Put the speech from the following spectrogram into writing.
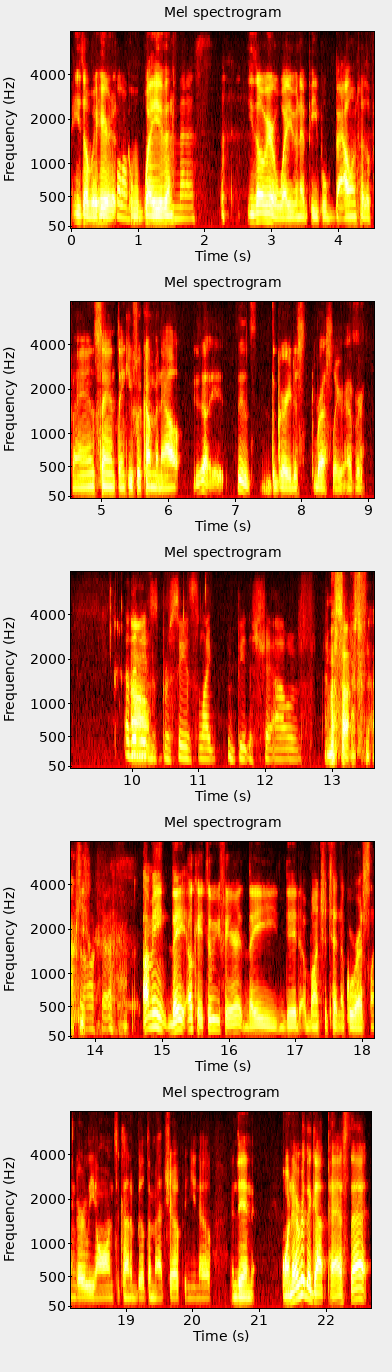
He's over here waving. Menace. He's over here waving at people, bowing to the fans, saying thank you for coming out. He's, he's the greatest wrestler ever. And then um, he just proceeds to like beat the shit out of Masato Tanaka. I mean, they okay. To be fair, they did a bunch of technical wrestling early on to kind of build the matchup, and you know, and then whenever they got past that,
